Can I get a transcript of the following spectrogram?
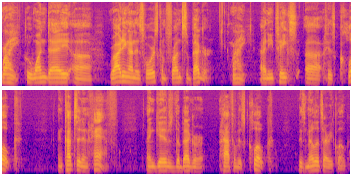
right? Who one day, uh, riding on his horse, confronts a beggar, right? And he takes uh, his cloak and cuts it in half, and gives the beggar half of his cloak, his military cloak.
